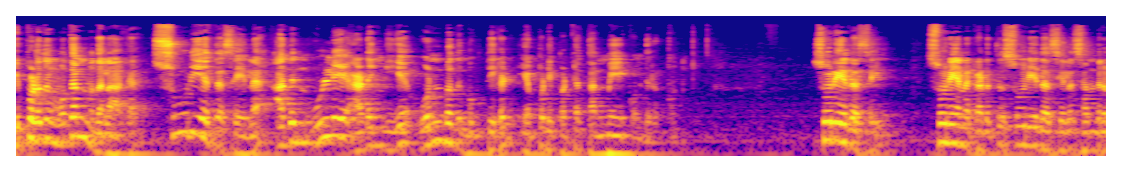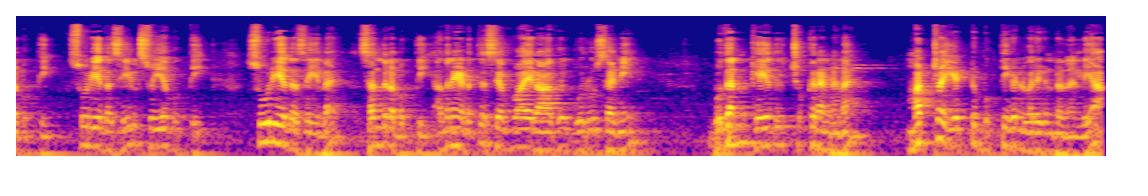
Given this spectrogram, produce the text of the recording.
இப்பொழுது முதன் முதலாக சூரிய தசையில அதன் உள்ளே அடங்கிய ஒன்பது புக்திகள் எப்படிப்பட்ட தன்மையை கொண்டிருக்கும்? சூரிய தசை சூரியனுக்கு அடுத்து சூரிய தசையில் சந்திர புக்தி சூரிய தசையில் சுயபுக்தி சூரிய தசையில் சந்திர புக்தி. அதனை அடுத்து செவ்வாய் ராகு குரு சனி புதன் கேது சுக்கரன் என மற்ற எட்டு புக்திகள் வருகின்றன இல்லையா?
